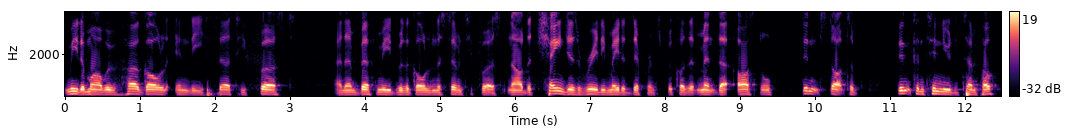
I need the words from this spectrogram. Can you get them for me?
Miedema with her goal in the 31st, and then Beth Mead with a goal in the 71st. Now the changes really made a difference because it meant that Arsenal didn't start to didn't continue the tempo.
